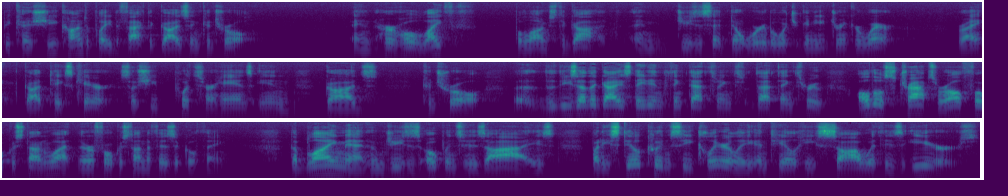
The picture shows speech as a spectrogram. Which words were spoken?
because she contemplated the fact that God's in control. And her whole life belongs to God. And Jesus said, Don't worry about what you're going to eat, drink, or wear. Right? God takes care. So she puts her hands in God's control. Uh, these other guys, they didn't think that thing, that thing through. All those traps were all focused on what? They were focused on the physical thing. The blind man, whom Jesus opens his eyes, but he still couldn't see clearly until he saw with his ears.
